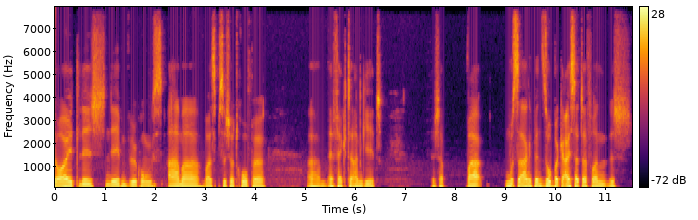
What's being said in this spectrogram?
deutlich nebenwirkungsarmer, was psychotrope ähm, Effekte angeht. Ich hab, war, muss sagen, ich bin so begeistert davon, ich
